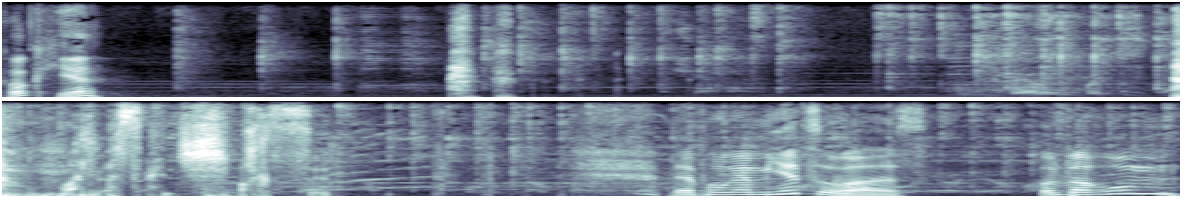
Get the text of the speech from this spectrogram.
Guck, hier. Oh Mann, was ein Schwachsinn. Wer programmiert sowas? Und warum?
